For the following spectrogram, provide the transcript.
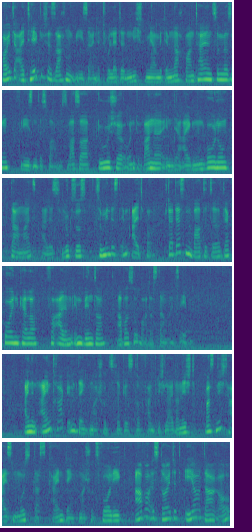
Heute alltägliche Sachen wie seine Toilette nicht mehr mit dem Nachbarn teilen zu müssen, fließendes warmes Wasser, Dusche und Wanne in der eigenen Wohnung, damals alles Luxus, zumindest im Altbau. Stattdessen wartete der Kohlenkeller, vor allem im Winter, aber so war das damals eben. Einen Eintrag im Denkmalschutzregister fand ich leider nicht, was nicht heißen muss, dass kein Denkmalschutz vorliegt, aber es deutet eher darauf,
